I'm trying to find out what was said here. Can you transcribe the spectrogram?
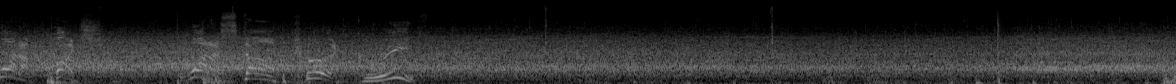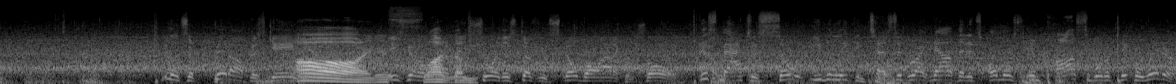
What a punch! What a stomp! Good grief! He looks a bit off his game. here. Oh, he He's just going to want slugged to him. make sure this doesn't snowball out of control. This match is so evenly contested right now that it's almost impossible to pick a winner.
